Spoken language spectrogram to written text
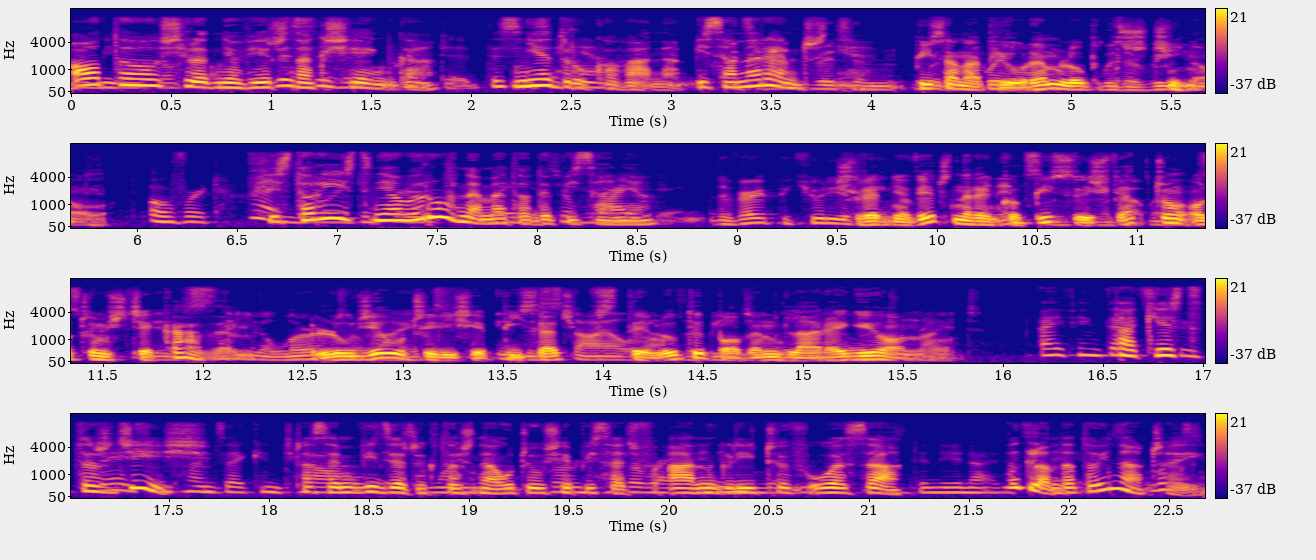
Oto średniowieczna księga, niedrukowana, pisana ręcznie. Pisana piórem lub trzciną. W historii istniały różne metody pisania. Średniowieczne rękopisy świadczą o czymś ciekawym. Ludzie uczyli się pisać w stylu typowym dla regionu. Tak jest też dziś. Czasem widzę, że ktoś nauczył się pisać w Anglii czy w USA. Wygląda to inaczej.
